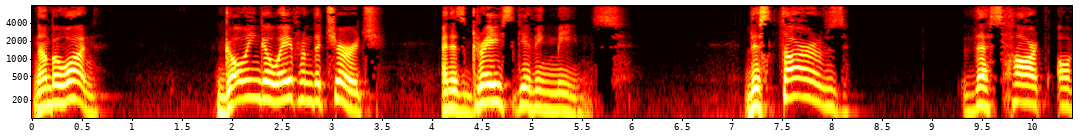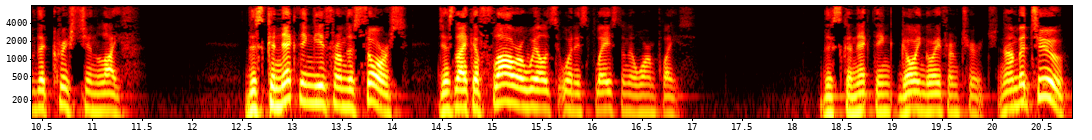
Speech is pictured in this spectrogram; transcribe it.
Number one, going away from the church and its grace giving means. This starves this heart of the Christian life, disconnecting it from the source, just like a flower wilts when it's placed in a warm place. Disconnecting, going away from church. Number two,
